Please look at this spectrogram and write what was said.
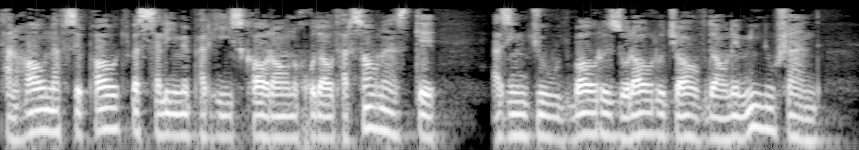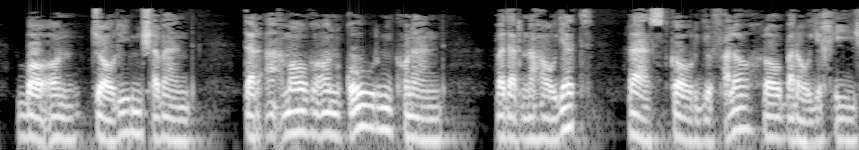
تنها نفس پاک و سلیم پرهیزکاران و خدا ترسان است که از این جویبار زلال و جاودانه می نوشند با آن جاری می شوند در اعماق آن قور می کنند و در نهایت رستگاری و فلاح را برای خیش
